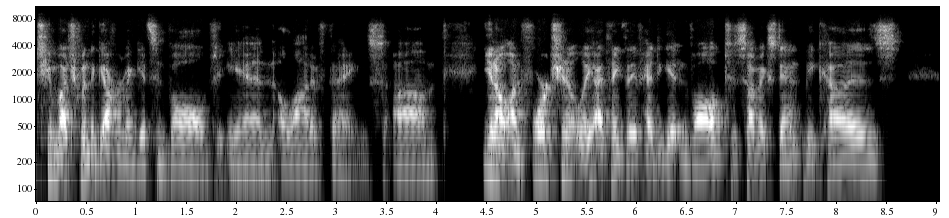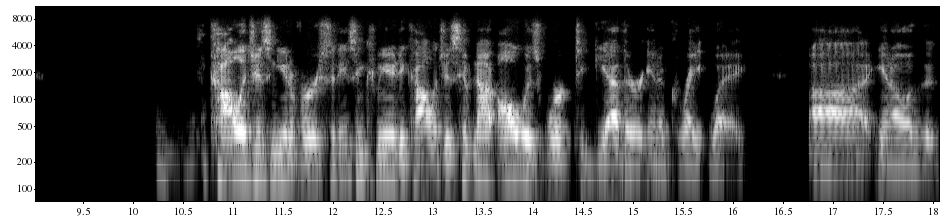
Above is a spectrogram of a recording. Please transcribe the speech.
too much when the government gets involved in a lot of things. Um, you know, unfortunately, I think they've had to get involved to some extent because colleges and universities and community colleges have not always worked together in a great way. Uh, you know, the,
